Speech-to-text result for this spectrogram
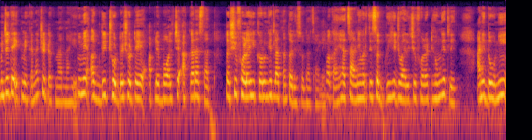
म्हणजे ते एकमेकांना चिटकणार नाही तुम्ही अगदी छोटे छोटे आपले बॉलचे आकार असतात तशी फळं ही करून घेतलात ना तरी सुद्धा चालेल. बघा ह्या चाळणीवरती सगळी ही ज्वारीची फळं ठेवून घेतलीत. आणि दोन्ही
